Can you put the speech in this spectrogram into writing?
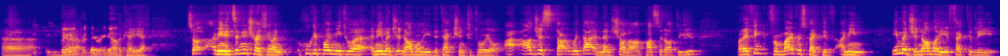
Uh, yeah, there we go. Okay, yeah. So I mean, it's an interesting one. Who can point me to a, an image anomaly detection tutorial? I, will just start with that, and then Shawn, I'll pass it on to you. But I think from my perspective, I mean, image anomaly effectively,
